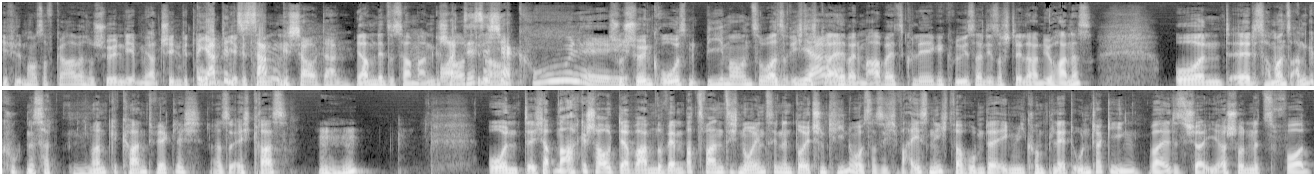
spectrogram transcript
die Filmhausaufgabe, so schön nebenher Gin getrunken. Ihr habt den zusammen geschaut dann? Wir haben den zusammen angeschaut, oh, das genau. ist ja cool, ey. So schön groß mit Beamer und so, also richtig ja. geil bei einem Arbeitskollege. Grüße an dieser Stelle an Johannes. Und äh, das haben wir uns angeguckt und das hat niemand gekannt, wirklich. Also echt krass. Mhm. Und ich habe nachgeschaut, der war im November 2019 in deutschen Kinos. Also ich weiß nicht, warum der irgendwie komplett unterging, weil das ist ja eher schon jetzt vor,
